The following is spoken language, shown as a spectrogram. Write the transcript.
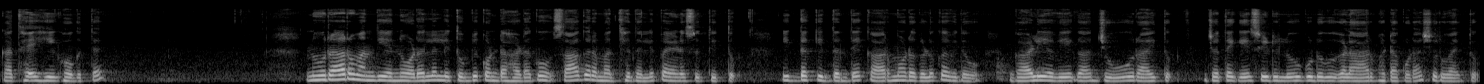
ಕಥೆ ಹೀಗೆ ಹೋಗುತ್ತೆ. ನೂರಾರು ಮಂದಿಯನ್ನು ಒಡಲಲ್ಲಿ ತುಂಬಿಕೊಂಡ ಹಡಗು ಸಾಗರ ಮಧ್ಯದಲ್ಲಿ ಪಯಣಿಸುತ್ತಿತ್ತು. ಇದ್ದಕ್ಕಿದ್ದಂತೆ ಕಾರ್ಮೋಡಗಳು ಕವಿದವು. ಗಾಳಿಯ ವೇಗ ಜೋರಾಯಿತು. ಜೊತೆಗೆ ಸಿಡಿಲು, ಗುಡುಗುಗಳ ಆರ್ಭಟ ಕೂಡ ಶುರುವಾಯಿತು.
